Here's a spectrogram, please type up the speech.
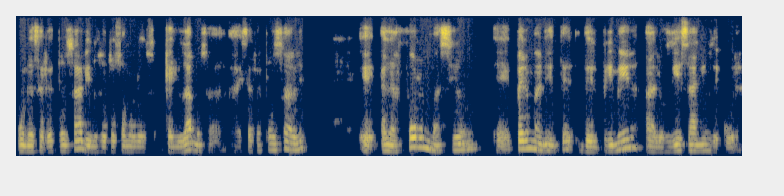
uno es el responsable y nosotros somos los que ayudamos a, a ese responsable, eh, a la formación eh, permanente del primer a los 10 años de cura.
